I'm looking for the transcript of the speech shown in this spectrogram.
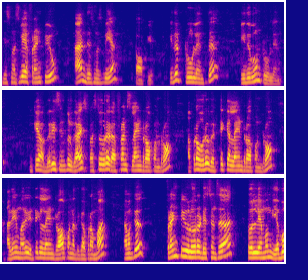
this must be a front view and this must be a top view இது ட்ரூ லென்த்து இதுவும் ட்ரூ லென்த் ஓகேவா வெரி சிம்பிள் காய்ஸ் ஃபர்ஸ்ட் ஒரு ரெஃபரன்ஸ் லைன் ட்ரா பண்ணுறோம் அப்புறம் ஒரு வெர்டிக்கல் லைன் ட்ரா பண்ணுறோம் அதே மாதிரி வெர்டிக்கல் லைன் ட்ரா பண்ணதுக்கு அப்புறமா நமக்கு ஃப்ரண்ட் வியூவில் ஒரு டிஸ்டன்ஸை டுவெல் எம்எம் எபோ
